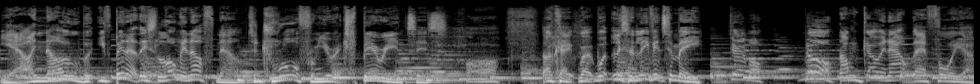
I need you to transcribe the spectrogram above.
Yeah, I know, but you've been at this long enough now to draw from your experiences. Oh, Okay, right, well, listen, leave it to me. Damo. No! I'm going out there for you.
